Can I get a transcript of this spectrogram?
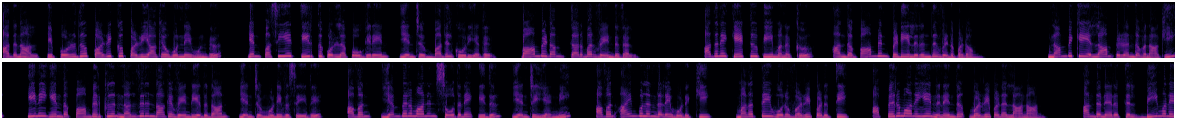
அதனால் இப்பொழுது பழிக்கு பழியாக உன்னை உண்டு என் பசியை தீர்த்து கொள்ளப் போகிறேன் என்று பதில் கூறியது. பாம்பிடம் தர்மர் வேண்டுதல். அதனை கேட்டு பீமனுக்கு அந்த பாம்பின் பிடியிலிருந்து விடுபடும். நம்பிக்கையெல்லாம் இழந்தவனாகி இனி இந்த பாம்பிற்கு நல்விருந்தாக வேண்டியதுதான் என்று முடிவு செய்து அவன் எம்பெருமானின் சோதனை இது என்று எண்ணி அவன் ஐம்புலன்களை ஒடுக்கி மனத்தை ஒரு வழிப்படுத்தி அப்பெருமானையே நினைந்து வழிபடலானான். அந்த நேரத்தில் பீமனை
